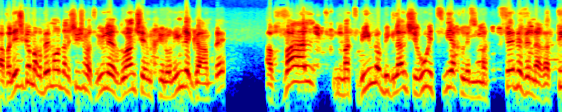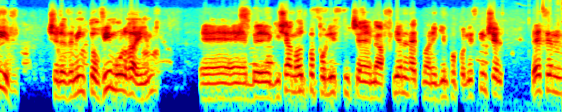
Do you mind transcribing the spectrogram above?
אבל יש גם הרבה מאוד אנשים שמצביעים לארדואן שהם חילונים לגמרי, אבל מצביעים לו בגלל שהוא הצליח למצב איזה נרטיב של איזה מין טובים מול רעים, בגישה מאוד פופוליסטית שמאפיינת מנהיגים פופוליסטים של בעצם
